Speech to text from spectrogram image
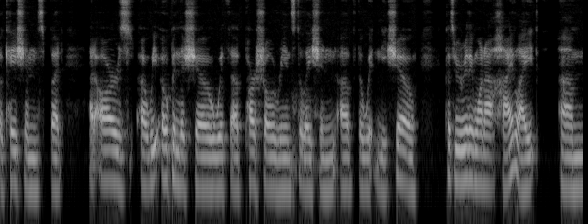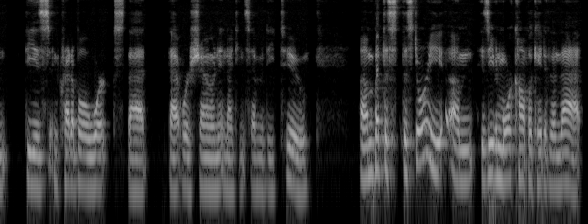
locations, but at ours, uh, we open the show with a partial reinstallation of the Whitney show because we really want to highlight um, these incredible works that, that were shown in 1972. Um, but the, the story um, is even more complicated than that.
